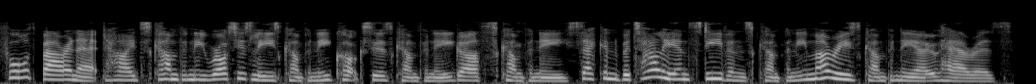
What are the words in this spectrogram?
4th Baronet Hyde's Company Wrottesley's Company Cox's Company Garth's Company 2nd Battalion Stevens Company Murray's Company O'Hara's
